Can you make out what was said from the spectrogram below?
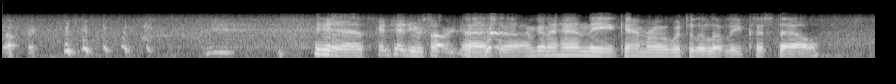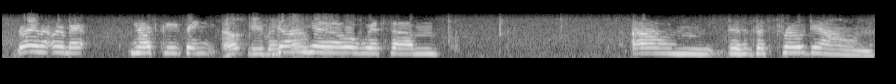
yes, Continue, sorry. and uh, I'm going to hand the camera over to the lovely Christelle. Wait a minute, wait a minute. Housekeeping. Housekeeping. Done here with um um the the throwdown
